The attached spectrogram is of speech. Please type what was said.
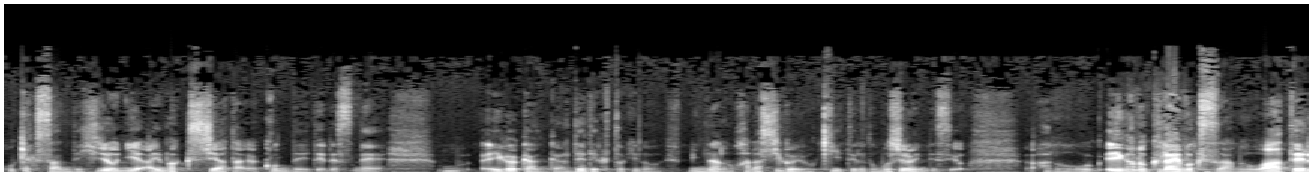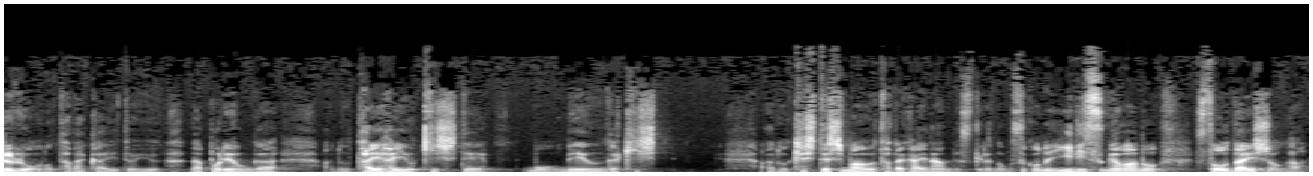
お客さんで非常に IMAX シアターが混んでいてですね、映画館から出てく時のみんなの話し声を聞いてると面白いんですよ。あの、映画のクライマックスはあの、ワーテルローの戦いというナポレオンがあの大敗を喫して、もう命運が喫して、あの消してしまう戦いなんですけれどもそこのイギリス側の総大将が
